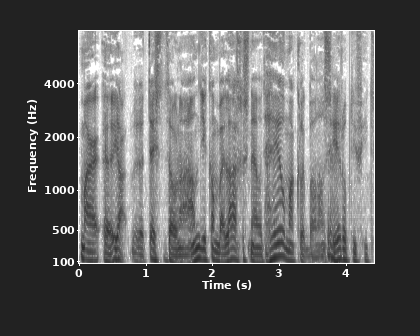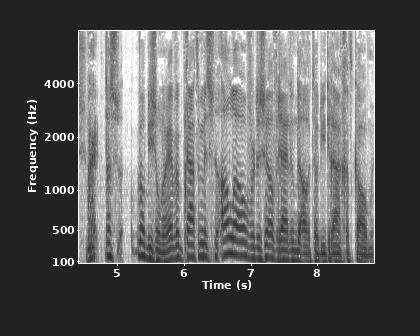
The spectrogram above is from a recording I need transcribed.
Maar uh, ja, de testen tonen aan. Je kan bij lage snelheid heel makkelijk balanceren ja. op die fiets. Maar dat is wel bijzonder. Hè? We praten met z'n allen over de zelfrijdende auto die eraan gaat komen.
